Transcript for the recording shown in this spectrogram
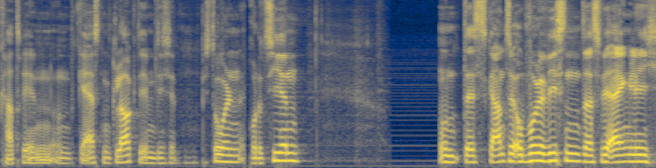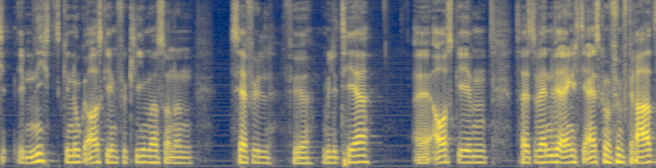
Katrin und Gersten Glock, die eben diese Pistolen produzieren. Und das Ganze, obwohl wir wissen, dass wir eigentlich eben nicht genug ausgeben für Klima, sondern sehr viel für Militär äh, ausgeben. Das heißt, wenn wir eigentlich die 1,5 Grad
